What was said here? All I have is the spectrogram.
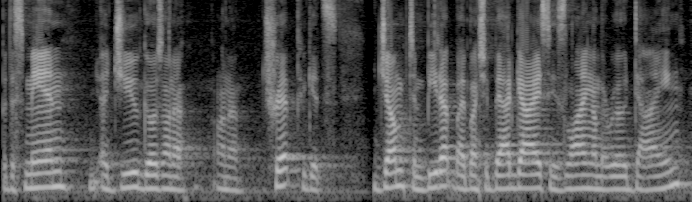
But this man, a Jew, goes on a, on a trip. He gets jumped and beat up by a bunch of bad guys. He's lying on the road dying.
